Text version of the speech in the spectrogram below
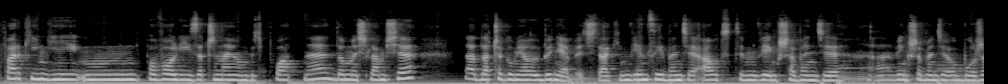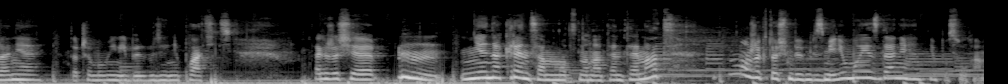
parkingi mm, powoli zaczynają być płatne, domyślam się. A dlaczego miałyby nie być? Tak? Im więcej będzie aut, tym większe będzie, e, większe będzie obłożenie. To czemu mieliby ludzie nie płacić? Także się nie nakręcam mocno na ten temat. Może ktoś by zmienił moje zdanie, chętnie posłucham.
